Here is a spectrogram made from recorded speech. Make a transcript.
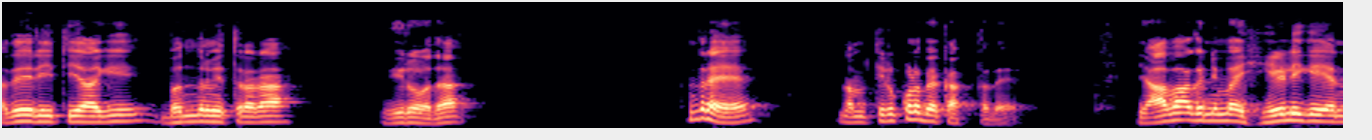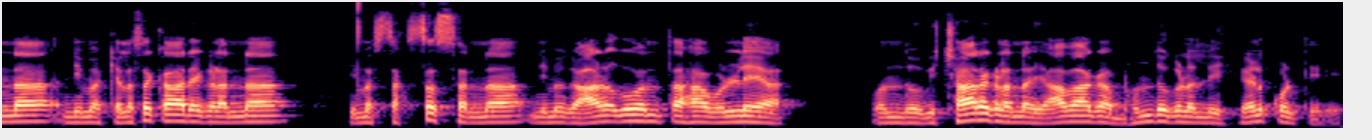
ಅದೇ ರೀತಿಯಾಗಿ ಬಂಧು ಮಿತ್ರರ ವಿರೋಧ, ಅಂದರೆ ನಮ್ಮ ತಿಳ್ಕೊಳ್ಬೇಕಾಗ್ತದೆ. ಯಾವಾಗ ನಿಮ್ಮ ಹೇಳಿಗೆಯನ್ನು, ನಿಮ್ಮ ಕೆಲಸ ಕಾರ್ಯಗಳನ್ನು, ನಿಮ್ಮ ಸಕ್ಸಸ್ಸನ್ನು ನಿಮಗೆ ಆಗುವಂತಹ ಒಳ್ಳೆಯ ಒಂದು ವಿಚಾರಗಳನ್ನು ಯಾವಾಗ ಬಂಧುಗಳಲ್ಲಿ ಹೇಳ್ಕೊಳ್ತೀರಿ,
